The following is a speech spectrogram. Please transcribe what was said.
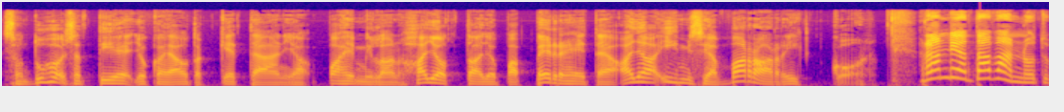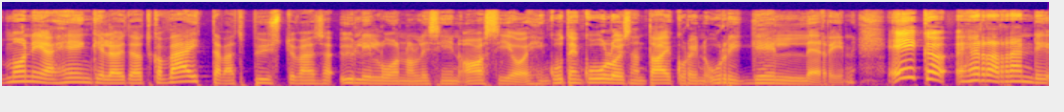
se on tuhoisa tie, joka ei auta ketään ja pahimmillaan hajottaa jopa perheitä ja ajaa ihmisiä vararikkoon. Randi on tavannut monia henkilöitä, jotka väittävät pystyvänsä yliluonnollisiin asioihin, kuten kuuluisan taikurin Uri Gellerin. Eikö herra Randi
